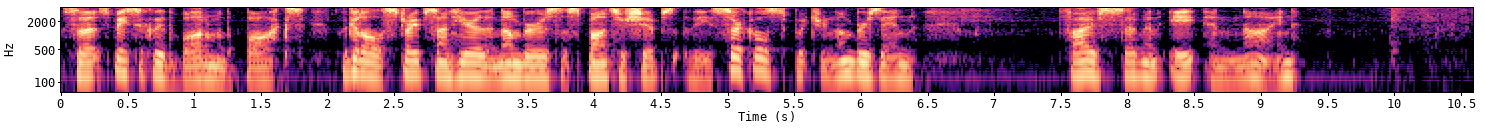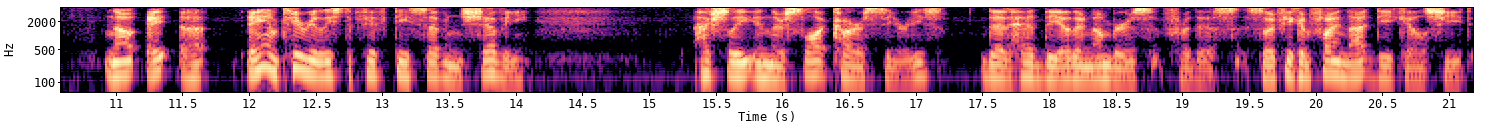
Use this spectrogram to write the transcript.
So that's basically the bottom of the box. Look at all the stripes on here, the numbers, the sponsorships, the circles to put your numbers in. 5, 7, 8, and 9. Now, uh, AMT released a 57 Chevy, actually in their slot car series, that had the other numbers for this. So if you can find that decal sheet,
